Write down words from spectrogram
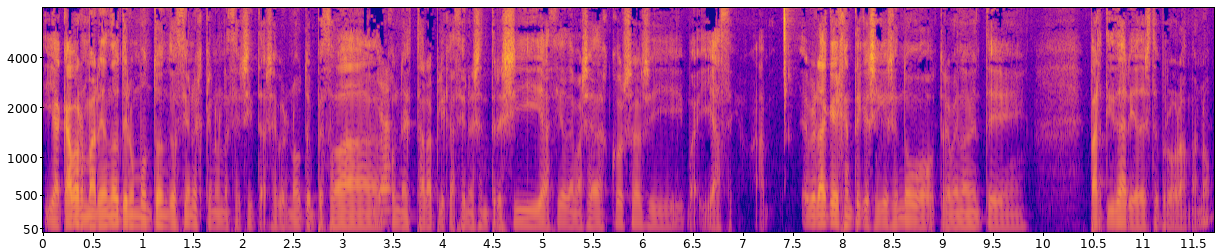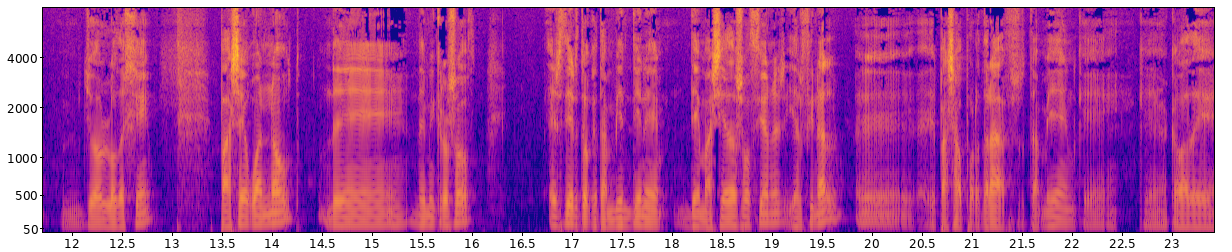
y, acabas mareándote en un montón de opciones que no necesitas. Evernote empezó a conectar aplicaciones entre sí, hacía demasiadas cosas y, hace. Es verdad que hay gente que sigue siendo tremendamente partidaria de este programa, ¿no? Yo lo dejé, pasé OneNote de, de Microsoft. Es cierto que también tiene demasiadas opciones y al final eh, he pasado por Drafts también, que, acaba de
